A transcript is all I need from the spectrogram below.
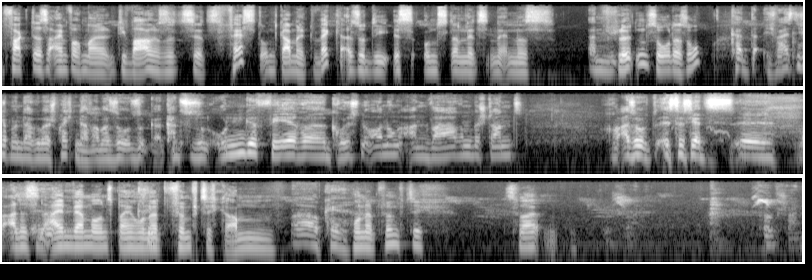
Fakt ist einfach mal, die Ware sitzt jetzt fest und gammelt weg. Also die ist uns dann letzten Endes Ähm, flöten, so oder so. Kann, ich weiß nicht, ob man darüber sprechen darf, aber so, so kannst du so eine ungefähre Größenordnung an Warenbestand? Also ist es jetzt. Äh, Alles in allem wären wir uns bei 150 Gramm, ah, okay. 150, zwei, Fünf Scheine.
